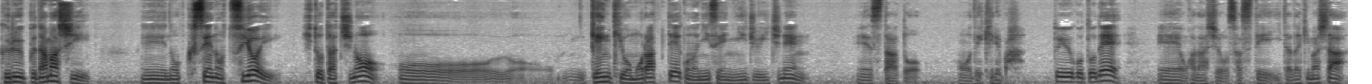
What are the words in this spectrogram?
グループ魂の癖の強い人たちの元気をもらって、この2021年、えスタートできればということで、えー、お話をさせていただきました。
